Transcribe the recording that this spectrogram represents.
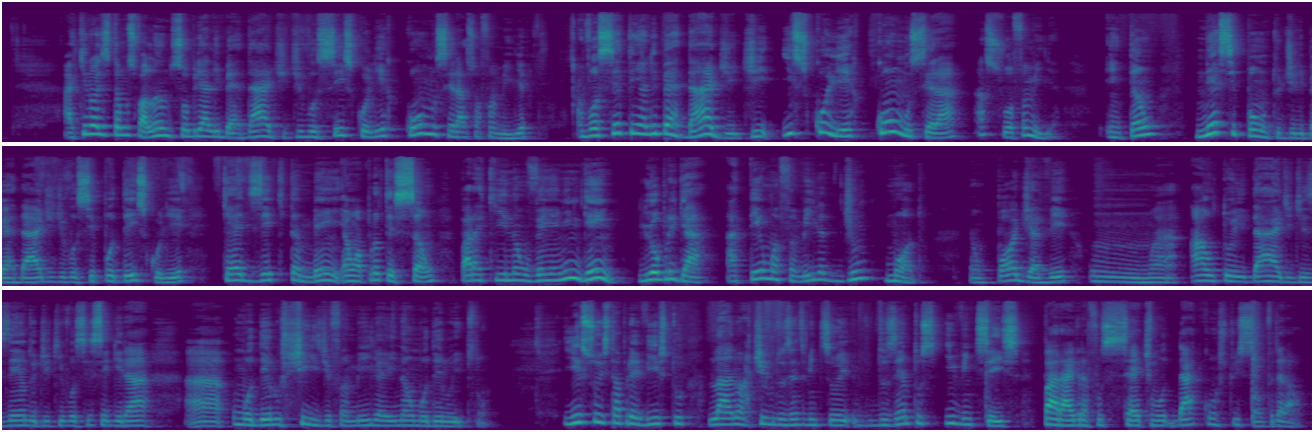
Aqui nós estamos falando sobre a liberdade de você escolher como será a sua família. Você tem a liberdade de escolher como será a sua família. Então, nesse ponto de liberdade de você poder escolher, quer dizer que também é uma proteção para que não venha ninguém lhe obrigar a ter uma família de um modo. Não pode haver uma autoridade dizendo de que você seguirá o modelo X de família e não o modelo Y. Isso está previsto lá no artigo 228, 226, parágrafo 7 da Constituição Federal.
